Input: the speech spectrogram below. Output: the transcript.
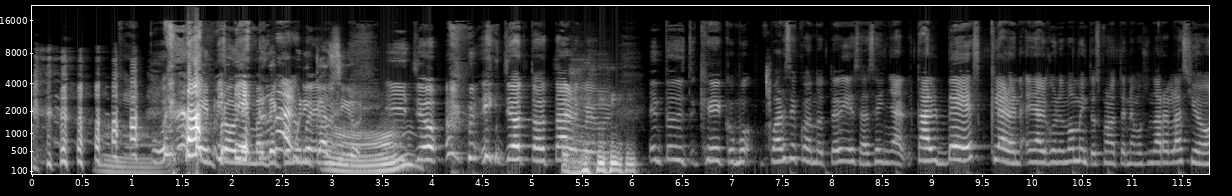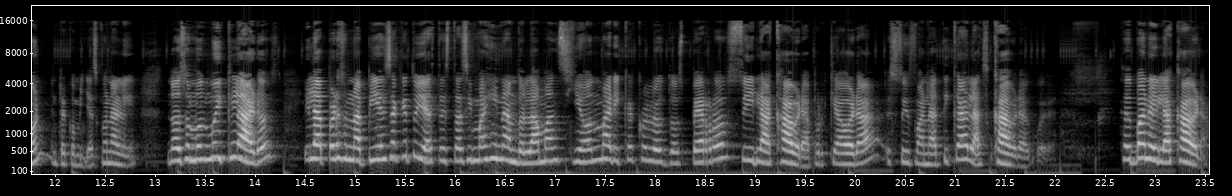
en problemas de comunicación. Y yo, y yo total, güey. Entonces, que como, parce, cuando te di esa señal, tal vez, claro, en, algunos momentos cuando tenemos una relación, entre comillas, con alguien, no somos muy claros y la persona piensa que tú ya te estás imaginando la mansión, marica, con los dos perros y la cabra, porque ahora estoy fanática de las cabras, güey. Entonces, bueno, y la cabra.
